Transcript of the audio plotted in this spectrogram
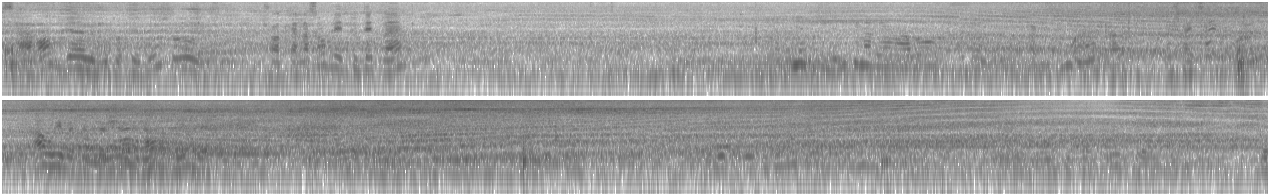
Ça rentre bien, mais faut pas que. Je suis en train de l'assembler, tout est Schweitzer Ah oui, mais c'est le cher, hein. Je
